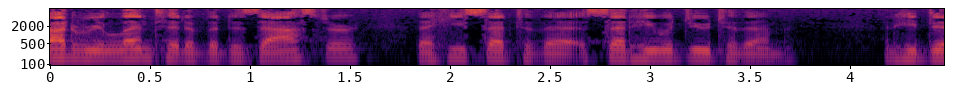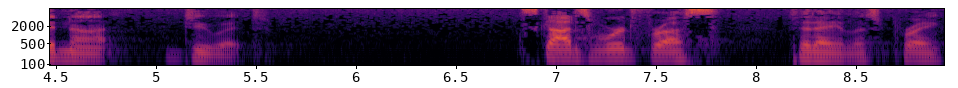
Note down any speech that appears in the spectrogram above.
God relented of the disaster that he said to them, said he would do to them, and he did not do it. It's God's word for us today. Let's pray.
